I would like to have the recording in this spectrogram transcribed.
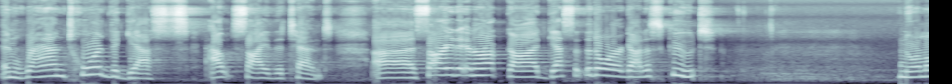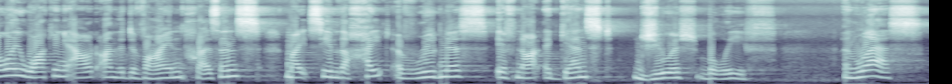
and ran toward the guests outside the tent. Uh, sorry to interrupt, God. Guests at the door, got to scoot. Normally, walking out on the divine presence might seem the height of rudeness, if not against Jewish belief, unless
